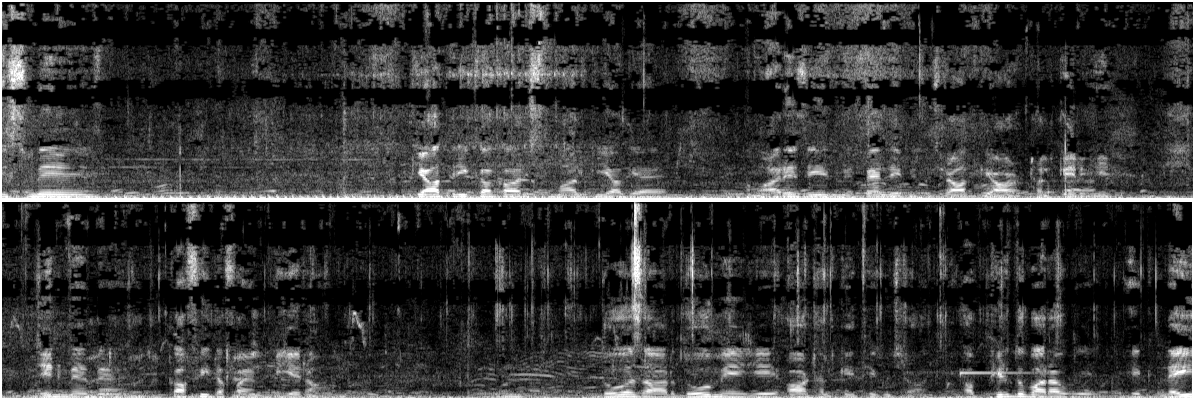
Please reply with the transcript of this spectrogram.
इसमें क्या तरीकाकार इस्तेमाल किया गया है हमारे जहन में पहले भी गुजरात के आठ हल्के रहे जिनमें मैं काफ़ी दफ़ा एम पी ए रहा हूँ उन 2002 में ये आठ हल्के थे गुजरात अब फिर दोबारा हुए एक नई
